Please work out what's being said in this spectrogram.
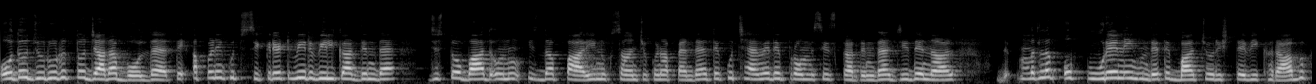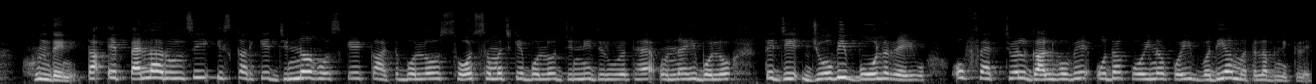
ਉਦੋਂ ਜ਼ਰੂਰਤ ਤੋਂ ਜ਼ਿਆਦਾ ਬੋਲਦਾ ਹੈ ਤੇ ਆਪਣੇ ਕੁਝ ਸੀਕ੍ਰੇਟ ਵੀ ਰਿਵੀਲ ਕਰ ਦਿੰਦਾ ਹੈ। ਜਿਸ ਤੋਂ ਬਾਅਦ ਉਹਨੂੰ ਇਸ ਦਾ ਭਾਰੀ ਨੁਕਸਾਨ ਚੁੱਕਣਾ ਪੈਂਦਾ ਹੈ ਤੇ ਕੁਝ ਐਵੇਂ ਦੇ ਪ੍ਰੋਮਿਸਿਸ ਕਰ ਦਿੰਦਾ ਜਿਹਦੇ ਨਾਲ ਮਤਲਬ ਉਹ ਪੂਰੇ ਨਹੀਂ ਹੁੰਦੇ ਤੇ ਬਾਅਦ ਚੋਂ ਰਿਸ਼ਤੇ ਵੀ ਖਰਾਬ ਹੁੰਦੇ ਨੇ। ਤਾਂ ਇਹ ਪਹਿਲਾ ਰੂਲ ਸੀ, ਇਸ ਕਰਕੇ ਜਿੰਨਾ ਹੋ ਸਕੇ ਘੱਟ ਬੋਲੋ, ਸੋਚ ਸਮਝ ਕੇ ਬੋਲੋ, ਜਿੰਨੀ ਜ਼ਰੂਰਤ ਹੈ ਉਨਾ ਹੀ ਬੋਲੋ ਤੇ ਜੇ, ਜੋ ਵੀ ਬੋਲ ਰਹੇ ਹੋ, ਉਹ ਫੈਕਚੁਅਲ ਗੱਲ ਹੋਵੇ, ਉਹਦਾ ਕੋਈ ਨਾ ਕੋਈ ਵਧੀਆ ਮਤਲਬ ਨਿਕਲੇ।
